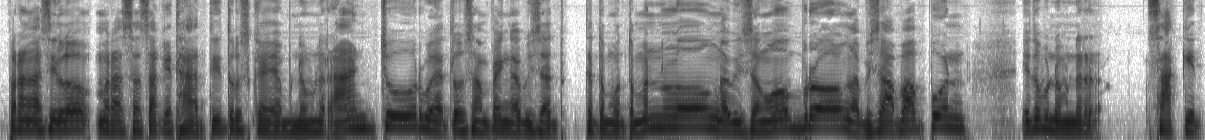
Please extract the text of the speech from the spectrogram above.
Pernah gak sih lo merasa sakit hati terus kayak bener-bener hancur banget lo sampai nggak bisa ketemu temen lo, nggak bisa ngobrol, nggak bisa apa pun. Itu bener-bener sakit.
